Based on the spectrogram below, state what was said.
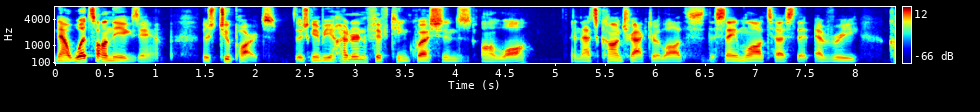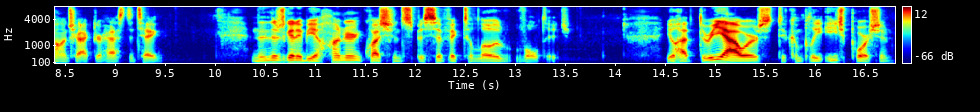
Now, what's on the exam? There's two parts. There's going to be 115 questions on law, and that's contractor law. This is the same law test that every contractor has to take. And then there's going to be 100 questions specific to low voltage. You'll have three hours to complete each portion.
